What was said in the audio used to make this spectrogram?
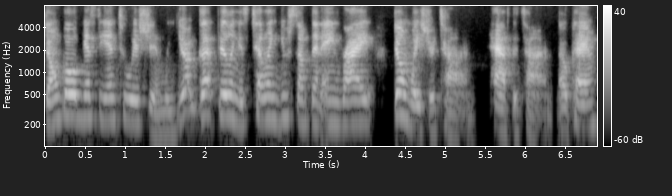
Don't go against the intuition. When your gut feeling is telling you something ain't right, don't waste your time half the time. Okay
